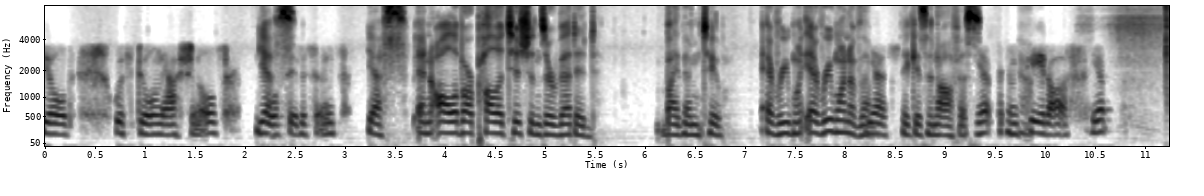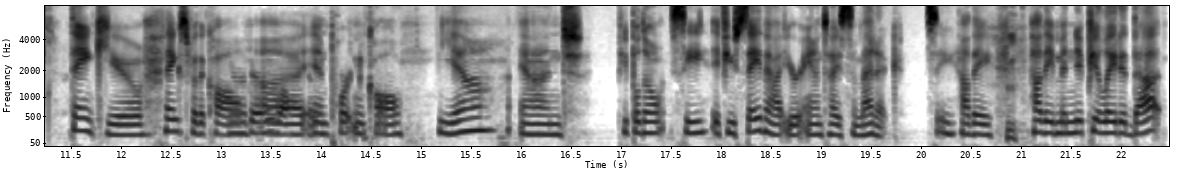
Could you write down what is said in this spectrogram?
filled with dual nationals, dual Yes. citizens. Yes, and all of our politicians are vetted by them too. Every one, every one of them Yes. that gets into office. Yep, and paid off. Yep. Thank you. Thanks for the call. You're very uh, important call. Yeah, and people don't see if you say that you're anti-Semitic. See how they how they manipulated that.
